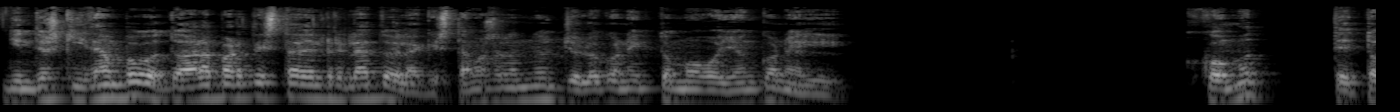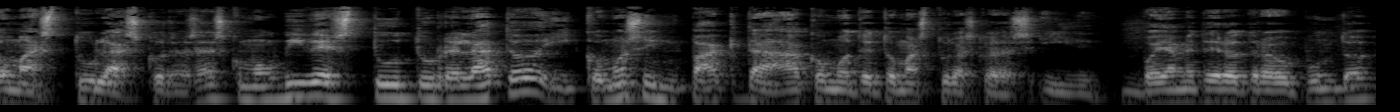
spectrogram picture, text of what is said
Y entonces, quizá un poco toda la parte esta del relato de la que estamos hablando, yo lo conecto mogollón con el. ¿Cómo te tomas tú las cosas? ¿Sabes? ¿Cómo vives tú tu relato y cómo se impacta a cómo te tomas tú las cosas? Y voy a meter otro punto,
